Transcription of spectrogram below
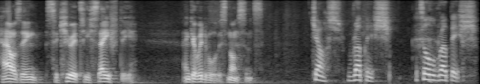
housing, security, safety, and get rid of all this nonsense. Josh, rubbish. It's all rubbish.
